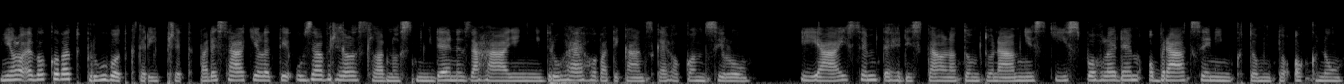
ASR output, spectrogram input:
Mělo evokovat průvod, který před 50 lety uzavřel slavnostní den zahájení druhého vatikánského koncilu. I já jsem tehdy stál na tomto náměstí s pohledem obráceným k tomuto oknu.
